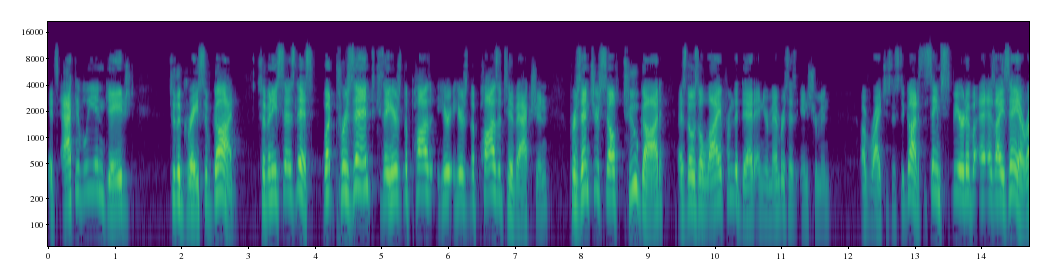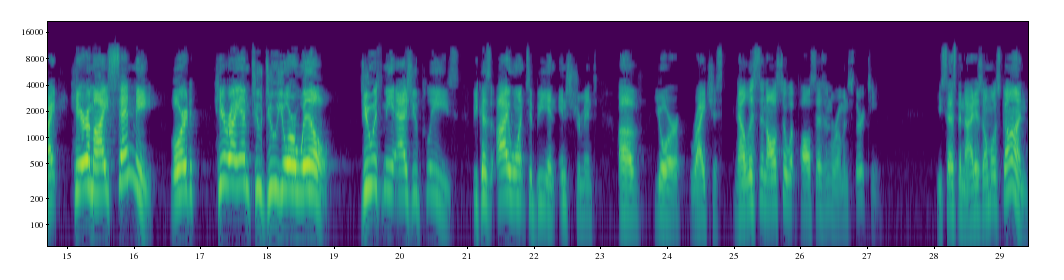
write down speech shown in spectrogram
It's actively engaged to the grace of God. So then he says this, but present, say here's the, pos- here, here's the positive action. Present yourself to God as those alive from the dead and your members as instruments of righteousness to God. It's the same spirit of, as Isaiah, right? Here am I, send me. Lord, here I am to do your will. Do with me as you please, because I want to be an instrument of your righteousness. Now listen also what Paul says in Romans 13. He says, The night is almost gone.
